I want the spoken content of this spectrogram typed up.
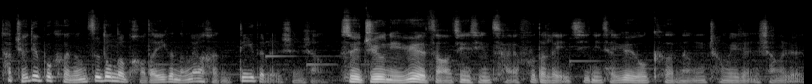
它绝对不可能自动的跑到一个能量很低的人身上，所以只有你越早进行财富的累积，你才越有可能成为人上人，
